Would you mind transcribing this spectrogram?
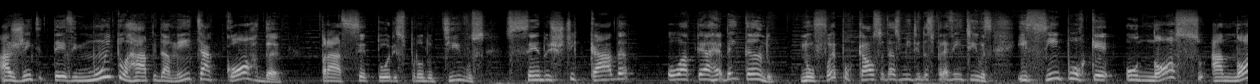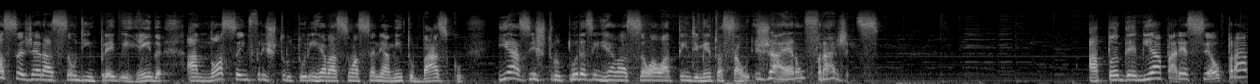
a gente teve muito rapidamente a corda para setores produtivos sendo esticada ou até arrebentando. Não foi por causa das medidas preventivas, e sim porque o nosso, a nossa geração de emprego e renda, a nossa infraestrutura em relação a saneamento básico e as estruturas em relação ao atendimento à saúde já eram frágeis. A pandemia apareceu para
